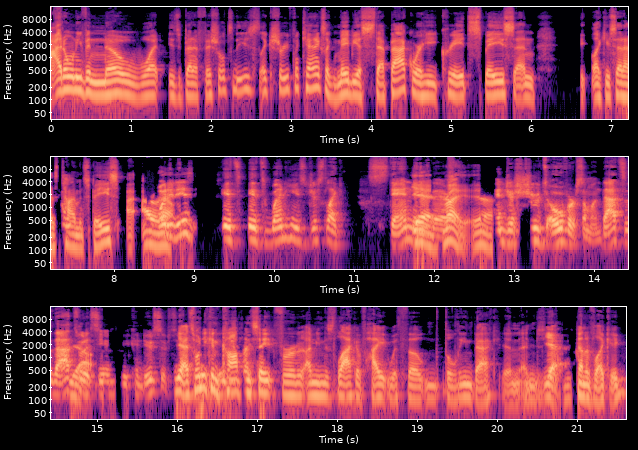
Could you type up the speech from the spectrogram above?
I don't even know what is beneficial to these like Sharife mechanics. Like maybe a step back where he creates space and, like you said, has time and space. I, I don't what know. it is, it's it's when he's just like standing yeah, there, right? Yeah, and just shoots over someone. That's that's yeah. what it seems to be conducive. to. Yeah, it's when he can compensate for, I mean, his lack of height with the the lean back and and yeah, yeah kind of like you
